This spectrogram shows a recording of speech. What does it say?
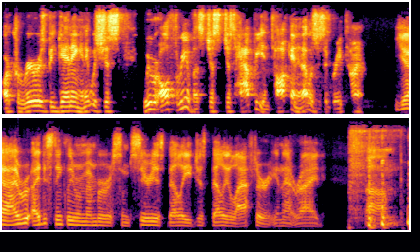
Our career was beginning, and it was just we were all three of us just just happy and talking, and that was just a great time. Yeah, I, re- I distinctly remember some serious belly, just belly laughter in that ride. Um,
